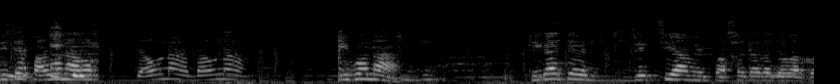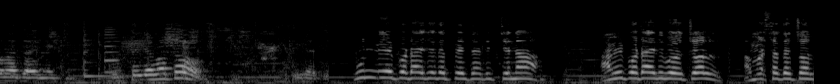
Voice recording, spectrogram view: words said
দিতে পারব না। আমার দাও না দাও না। দিব না। ঠিক আছে, দেখছি আমি, পাঁচশো টাকা জোগাড় করা যায় নাকি? ঘুরতে যাব তো? ঠিক আছে। কোন নিয়ে পটায় যেতে পেশা দিচ্ছে না, আমি পটাই দিব, চল, আমার সাথে চল।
